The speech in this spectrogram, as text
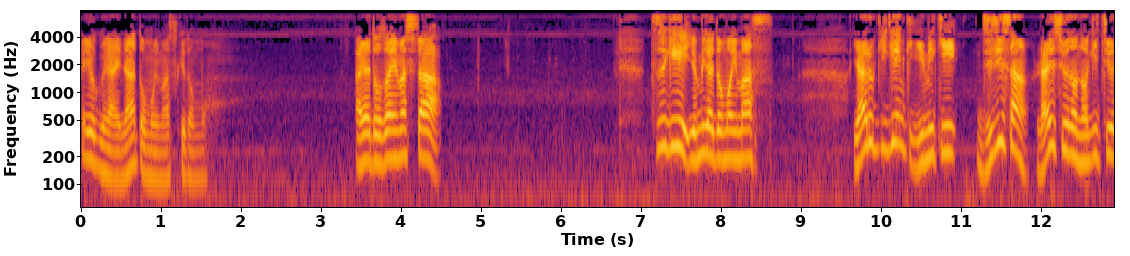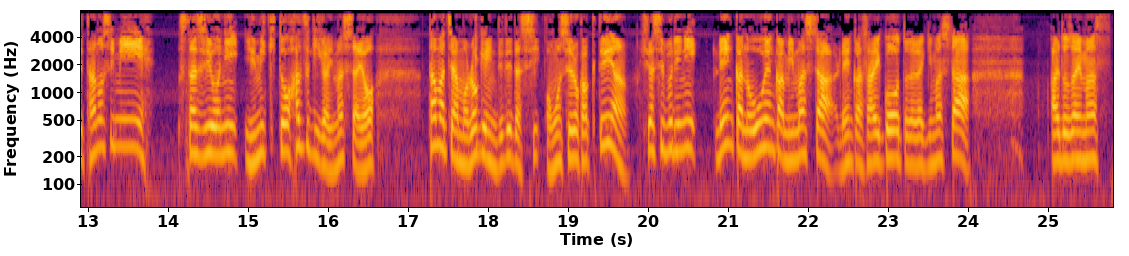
良くないなと思いますけども。ありがとうございました。次、読みたいと思います。やる気元気弓木、じじさん、来週の乃木中楽しみスタジオに弓木と葉月がいましたよ。たまちゃんもロケに出てたし、面白確定やん。久しぶりに、レンカの応援歌見ました。レンカ最高といただきました。ありがとうございます。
